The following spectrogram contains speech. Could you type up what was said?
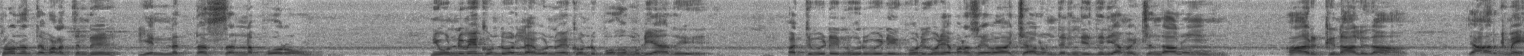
குரோதத்தை வளர்த்துண்டு என்னத்தை சன்ன போகிறோம் நீ ஒன்றுமே கொண்டு வரல. ஒன்றுமே கொண்டு போக முடியாது. பத்து வீடு நூறு வீடு கோடி கோடியாக பணம் சேவை வச்சாலும் தெரிஞ்சு தெரியாமல் வச்சுருந்தாலும் ஆறுக்கு நாலு தான். யாருக்குமே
